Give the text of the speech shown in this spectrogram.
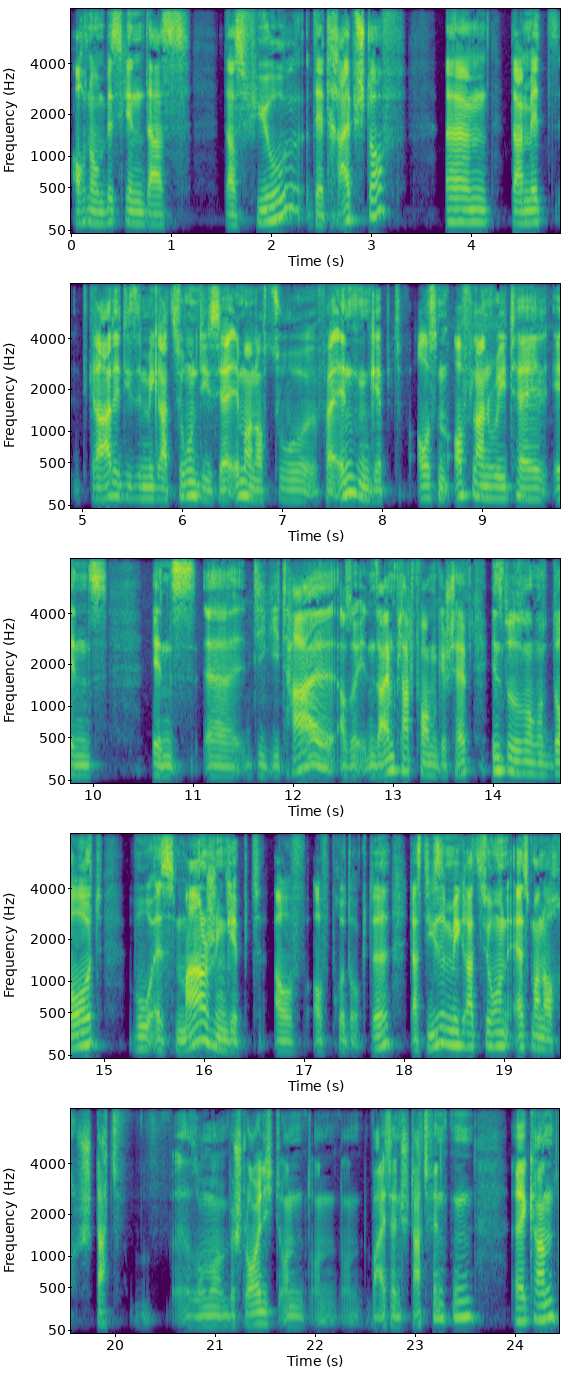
auch noch ein bisschen das, das Fuel, der Treibstoff, ähm, damit gerade diese Migration, die es ja immer noch zu verenden gibt, aus dem Offline-Retail ins ins äh, Digital, also in sein Plattformgeschäft, insbesondere dort, wo es Margen gibt auf, auf Produkte, dass diese Migration erstmal noch statt, also beschleunigt und, und, und weiterhin stattfinden äh, kann.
